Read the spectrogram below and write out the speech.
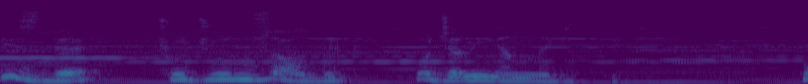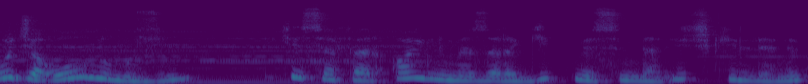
Biz de çocuğumuzu aldık, hocanın yanına gittik. Hoca oğlumuzun iki sefer aynı mezara gitmesinden içkillenip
